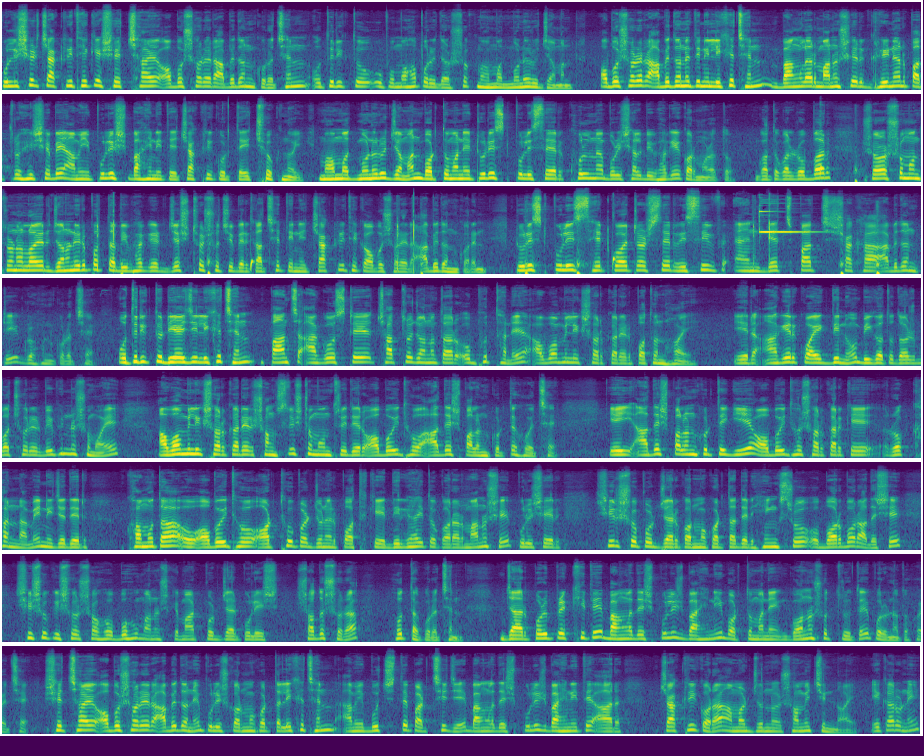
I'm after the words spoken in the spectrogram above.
পুলিশের চাকরি থেকে স্বেচ্ছায় অবসরের আবেদন করেছেন অতিরিক্ত উপমহাপরিদর্শক মোহাম্মদ মনিরুজ্জামান। অবসরের আবেদনে তিনি লিখেছেন, বাংলার মানুষের ঘৃণার পাত্র হিসেবে আমি পুলিশ বাহিনীতে চাকরি করতে ইচ্ছুক নই। মোহাম্মদ মনিরুজ্জামান বর্তমানে ট্যুরিস্ট পুলিশের খুলনা বরিশাল বিভাগে কর্মরত। গতকাল রোববার স্বরাষ্ট্র মন্ত্রণালয়ের জননিরাপত্তা বিভাগের জ্যেষ্ঠ সচিবের কাছে তিনি চাকরি থেকে অবসরের আবেদন করেন। ট্যুরিস্ট পুলিশ হেডকোয়ার্টার্সের রিসিভ অ্যান্ড ডেচপাচ শাখা আবেদনটি গ্রহণ করেছে। অতিরিক্ত ডিআইজি লিখেছেন পাঁচ আগস্টে ছাত্র জনতার অভ্যুত্থানে আওয়ামী লীগ সরকারের পতন হয়। এর আগের কয়েকদিনও বিগত দশ বছরের বিভিন্ন সময়ে আওয়ামী লীগ সরকারের সংশ্লিষ্ট মন্ত্রীদের অবৈধ আদেশ পালন করতে হয়েছে। এই আদেশ পালন করতে গিয়ে অবৈধ সরকারকে রক্ষার নামে নিজেদের ক্ষমতা ও অবৈধ অর্থ উপার্জনের পথকে দীর্ঘায়িত করার মানুষে পুলিশের শীর্ষ পর্যায়ের কর্মকর্তাদের হিংস্র ও বর্বর আদেশে শিশু কিশোর সহ বহু মানুষকে মাঠ পর্যায়ের পুলিশ সদস্যরা হত্যা করেছেন, যার পরিপ্রেক্ষিতে বাংলাদেশ পুলিশ বাহিনী বর্তমানে গণশত্রুতে পরিণত হয়েছে। স্বেচ্ছায় অবসরের আবেদনে পুলিশ কর্মকর্তা লিখেছেন, আমি বুঝতে পারছি যে বাংলাদেশ পুলিশ বাহিনীতে আর চাকরি করা আমার জন্য সমীচীন নয়। এ কারণে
